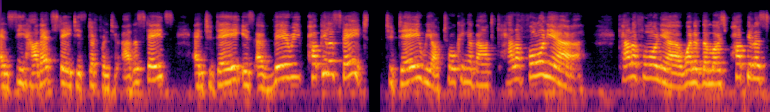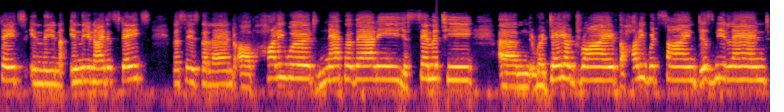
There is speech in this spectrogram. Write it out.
and see how that state is different to other states. And today is a very popular state. Today, we are talking about California. California, one of the most popular states in the in the United States. This is the land of Hollywood, Napa Valley, Yosemite, um, Rodeo Drive, the Hollywood sign, Disneyland,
